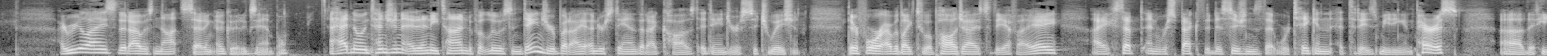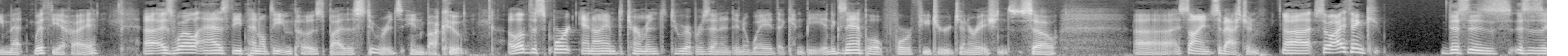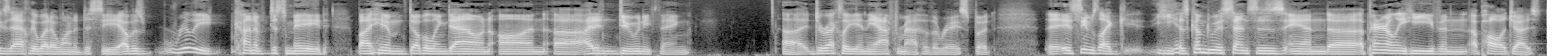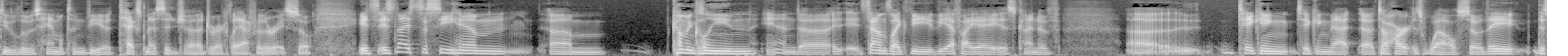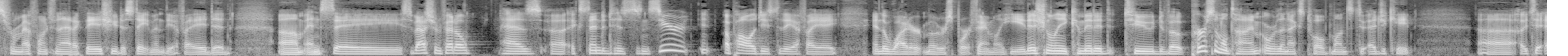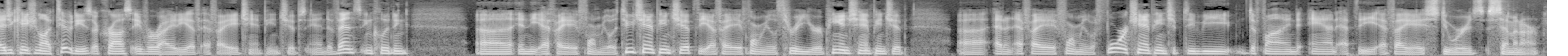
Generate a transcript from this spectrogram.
I realized that I was not setting a good example. I had no intention at any time to put Lewis in danger, but I understand that I caused a dangerous situation. Therefore, I would like to apologize to the FIA. I accept and respect the decisions that were taken at today's meeting in Paris, uh, that he met with the FIA, uh, as well as the penalty imposed by the stewards in Baku. I love the sport, and I am determined to represent it in a way that can be an example for future generations. So, uh, signed Sebastian. Uh, so I think this is this is exactly what I wanted to see. I was really kind of dismayed by him doubling down on uh, I didn't do anything uh, directly in the aftermath of the race, but it seems like he has come to his senses, and uh, apparently he even apologized to Lewis Hamilton via text message uh, directly after the race. So it's it's nice to see him. Um, coming clean, and uh, it, it sounds like the the FIA is kind of uh, taking taking that uh, to heart as well. So they this from F1 Fanatic they issued a statement the FIA did um, and say Sebastian Vettel has uh, extended his sincere apologies to the FIA and the wider motorsport family. He additionally committed to devote personal time over the next 12 months to educate uh, to educational activities across a variety of FIA championships and events, including uh, in the FIA Formula 2 Championship, the FIA Formula 3 European Championship, uh, at an FIA Formula 4 championship to be defined, and at the FIA Stewards Seminar.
